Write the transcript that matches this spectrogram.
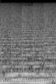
Thank you.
